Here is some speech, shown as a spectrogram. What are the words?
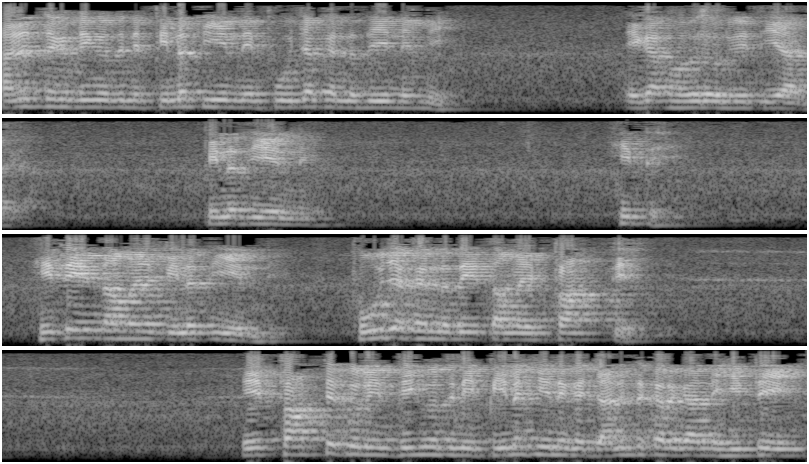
අනිත් එක දිගටනේ පින තියෙන්නේ පූජා කරන දේ නෙමෙයි. ඒකත් හොඳට ඔළුවේ තියාගන්න. පින තියෙන්නේ හිතේ. හිතේ තමයි පින තියෙන්නේ. පූජා කරන දේ තමයි ප්‍රත්‍ය. ඒ ප්‍රත්‍ය තුලින් පින්වතුනි පින කියන එක ජනිත කරගන්නේ හිතේ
